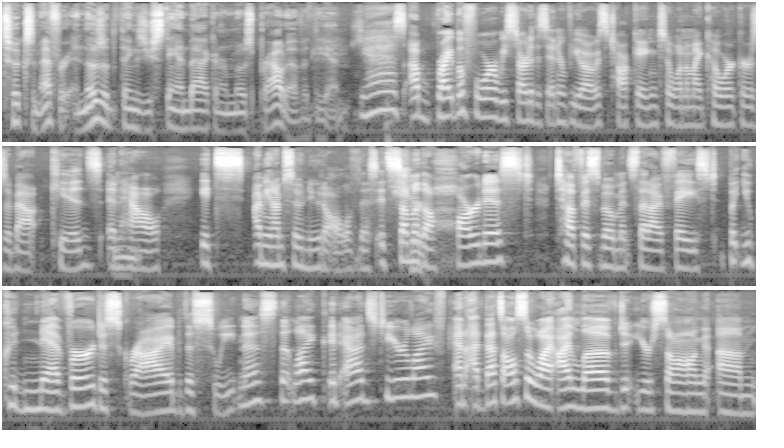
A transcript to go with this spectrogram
took some effort, and those are the things you stand back and are most proud of at the end. Yes. Uh, right before we started this interview, I was talking to one of my coworkers about kids and how it's, I mean, I'm so new to all of this. It's some of the hardest, toughest moments that I've faced, but you could never describe the sweetness that like it adds to your life. And I, that's also why I loved your song, um,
